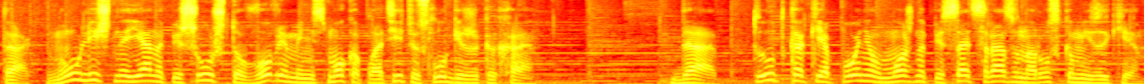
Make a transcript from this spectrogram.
Так, ну лично я напишу, что вовремя не смог оплатить услуги ЖКХ. Да, тут, как я понял, можно писать сразу на русском языке.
